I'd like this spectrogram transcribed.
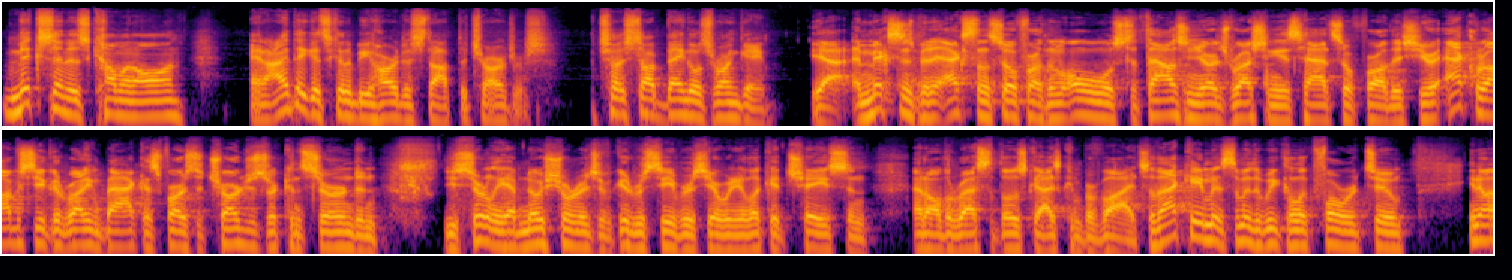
Mixon is coming on, and I think it's going to be hard to stop the Chargers. To stop Bengals run game. Yeah, and Mixon's been excellent so far. Them almost a thousand yards rushing he's had so far this year. Ekeler, obviously a good running back as far as the Chargers are concerned, and you certainly have no shortage of good receivers here when you look at Chase and and all the rest that those guys can provide. So that game is something that we can look forward to. You know,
